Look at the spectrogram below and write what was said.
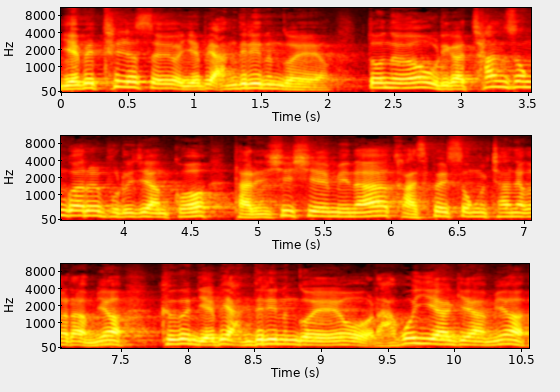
예배 틀렸어요. 예배 안 드리는 거예요. 또는 우리가 찬송가를 부르지 않고 다른 CCM이나 가스펠송을 찬양을 하며 그건 예배 안 드리는 거예요. 라고 이야기하면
